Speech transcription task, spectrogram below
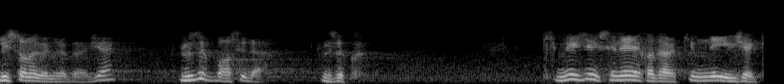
Liste ona verilir böylece. Rızık bahsi de. Rızık. Kim ne yiyecek seneye kadar, kim ne yiyecek?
